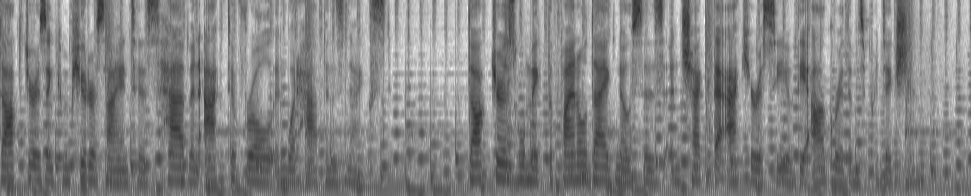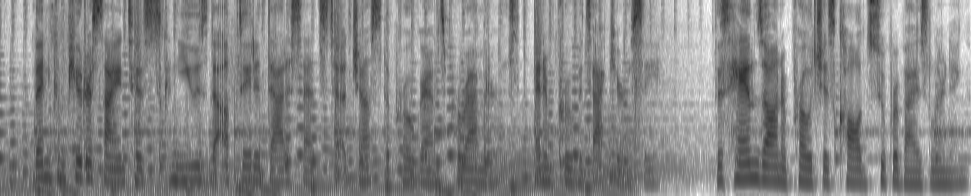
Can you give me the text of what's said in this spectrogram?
doctors and computer scientists have an active role in what happens next. Doctors will make the final diagnosis and check the accuracy of the algorithm's prediction. Then computer scientists can use the updated datasets to adjust the program's parameters and improve its accuracy. This hands-on approach is called supervised learning.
